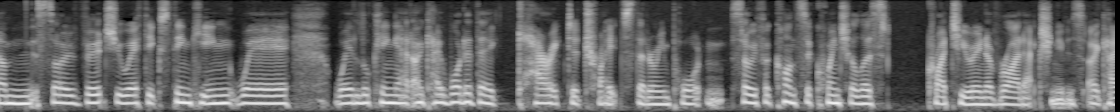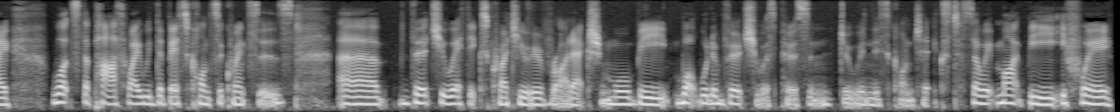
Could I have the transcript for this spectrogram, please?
Um, so, virtue ethics thinking, where we're looking at okay, what are the character traits that are important? So, if a consequentialist criterion of right action is okay, what's the pathway with the best consequences? Uh, virtue ethics criteria of right action will be what would a virtuous person do in this context? So it might be if we're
